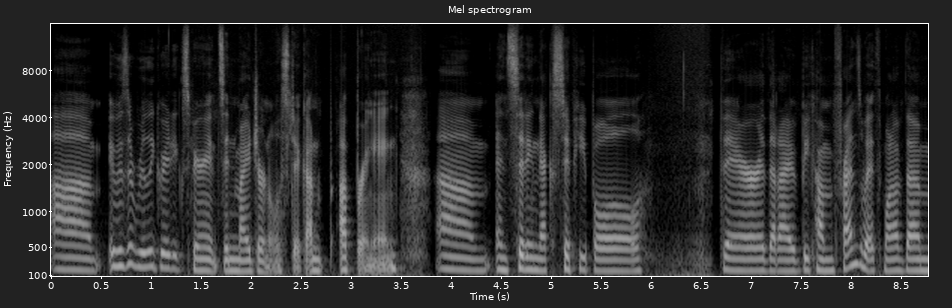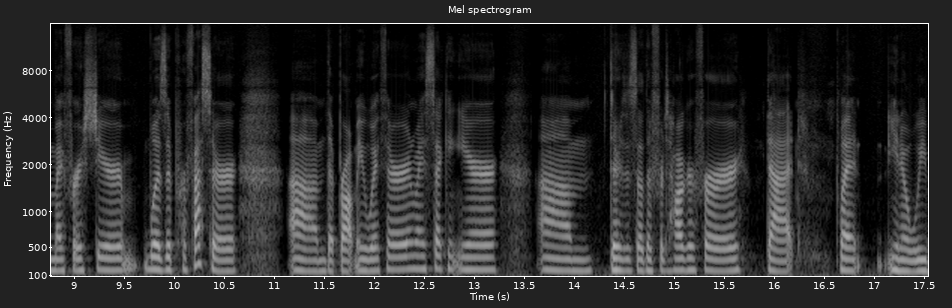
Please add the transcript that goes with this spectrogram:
Um, it was a really great experience in my journalistic un- upbringing. Um, and sitting next to people there that I've become friends with. One of them, my first year, was a professor um, that brought me with her in my second year. Um, there's this other photographer that went, you know, we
